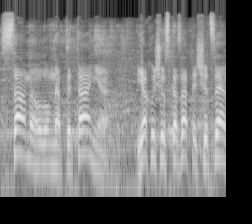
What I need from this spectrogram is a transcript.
Саме головне питання, я хочу сказати, що це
